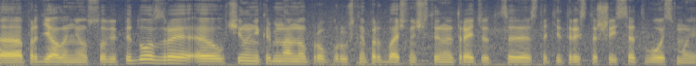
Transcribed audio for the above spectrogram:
е, пред'явлення особі підозри е, у вчиненні кримінального правопорушення, передбачено частиною 3 це статті 368,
